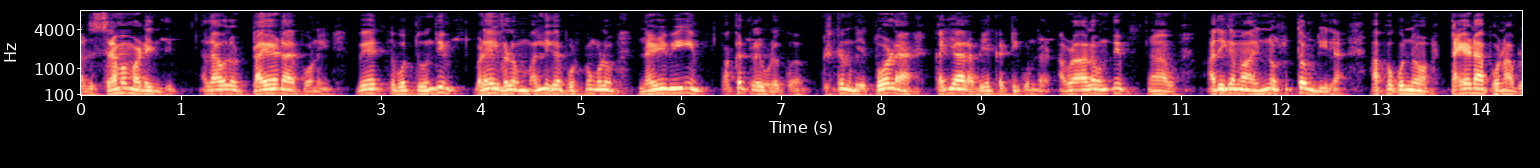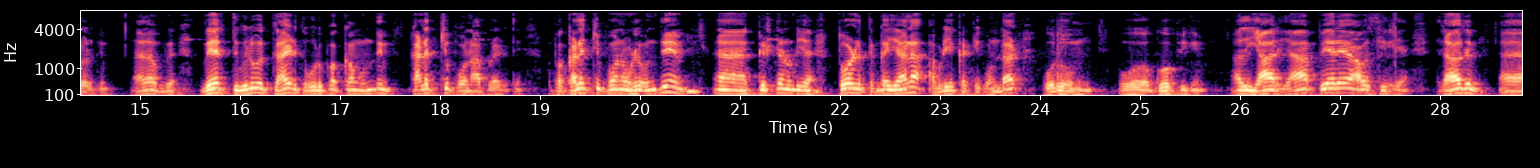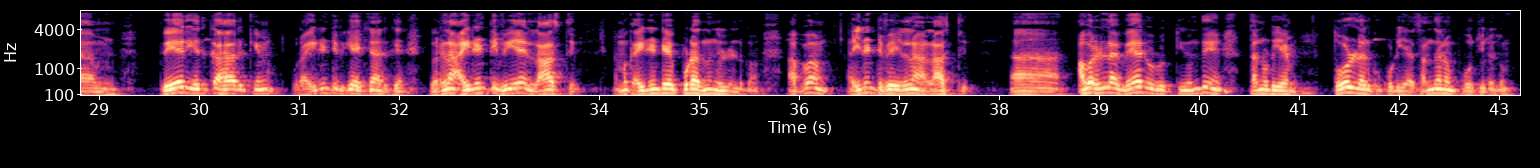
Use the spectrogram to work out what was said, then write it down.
அது சிரமம் அடைந்து அதாவது டயர்டாக போனேன். வேர்த்து ஒத்து வந்து வளையல்களும் மல்லிகை புஷ்பங்களும் நழுவி பக்கத்தில் உள்ள கிருஷ்ணனுடைய தோலை கையால் அப்படியே கட்டி கொண்டான். அவளால் வந்து அதிகமாக இன்னும் சுத்த முடியல. அப்போ கொஞ்சம் டயர்டாக போனாப்புல இருக்கு. அதாவது வேர்த்து விருவத்தாயிடுத்து ஒரு பக்கம் வந்து களைச்சு போனாப்புல எடுத்து அப்போ களைச்சு போனவர்கள் வந்து கிருஷ்ணனுடைய தோளை தங்கையால் அப்படியே கட்டி கொண்டாள். ஒரு கோபிகை அது யார்? யார்? பேரே அவசியம் இல்லை ஏதாவது பேர் எதுக்காக இருக்கும் ஒரு ஐடென்டிஃபிகேஷனாக இருக்குது இவரெல்லாம் ஐடென்டிஃபையே லாஸ்ட்டு நமக்கு ஐடென்டிஃபை கூடாதுன்னு சொல்லிட்டு இருக்கோம் அப்போ ஐடென்டிஃபைலாம் லாஸ்ட்டு அவர்களில் வேறொருத்தி வந்து தன்னுடைய தோளில் இருக்கக்கூடிய சந்தனம் பூச்சினதும்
